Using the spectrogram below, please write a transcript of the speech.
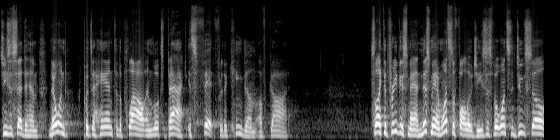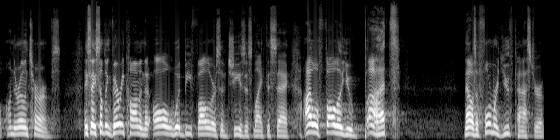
Jesus said to him, No one puts a hand to the plow and looks back is fit for the kingdom of God. So, like the previous man, this man wants to follow Jesus, but wants to do so on their own terms. They say something very common that all would be followers of Jesus like to say I will follow you, but. Now, as a former youth pastor,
